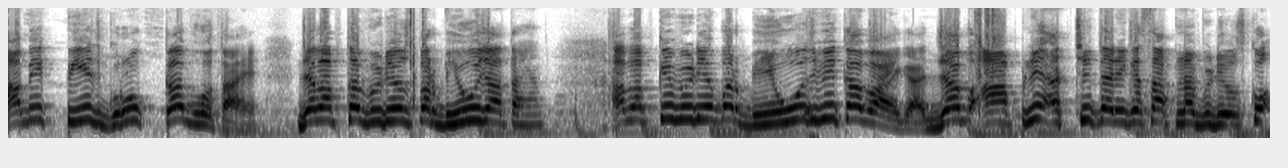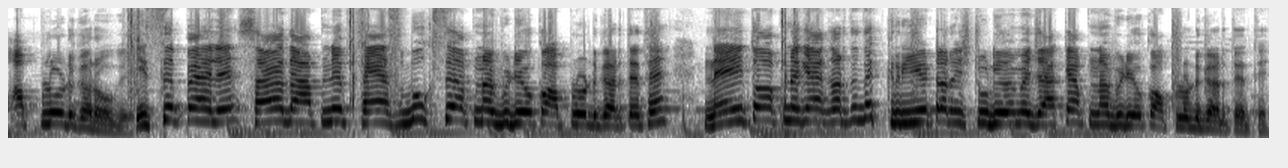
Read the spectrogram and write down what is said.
अब एक पेज ग्रो कब होता है? जब आपका वीडियोस पर व्यूज़ आता है। अब आपके वीडियो पर व्यूज़ भी कब आएगा? जब आपने अच्छी तरीके से अपना वीडियोस को अपलोड करोगे। इससे पहले शायद आपने फेसबुक से अपना वीडियो को अपलोड करते थे। नहीं तो आपने क्या करते थे? क्रिएटर स्टूडियो में जाके अपना वीडियो को अपलोड करते थे।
